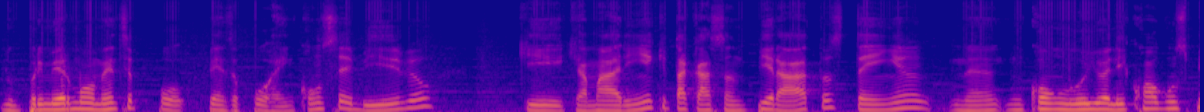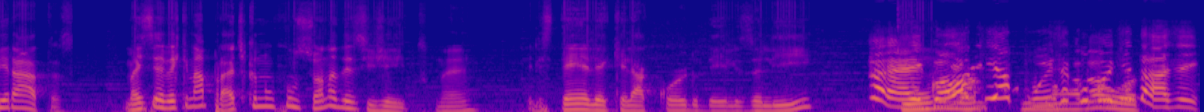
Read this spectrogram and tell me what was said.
no primeiro momento você pô, pensa, porra, é inconcebível que, que a marinha que tá caçando piratas tenha né, um conluio ali com alguns piratas. Mas você vê que na prática não funciona desse jeito, né? Eles têm ali aquele acordo deles ali. É, um igual aqui a polícia com bandidagem.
